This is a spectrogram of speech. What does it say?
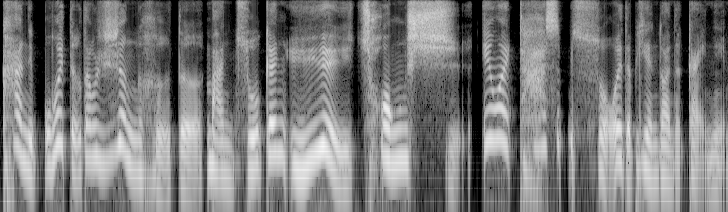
看，你不会得到任何的满足、跟愉悦与充实，因为它是所谓的片段的概念，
